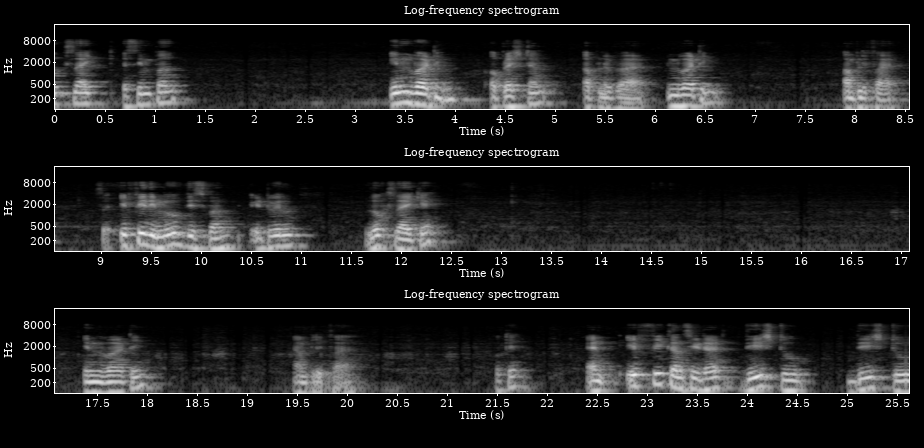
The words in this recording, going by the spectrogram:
looks like a simple inverting operational amplifier inverting amplifier. So if we remove this one it will looks like a inverting amplifier. Okay and if we consider these two these two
